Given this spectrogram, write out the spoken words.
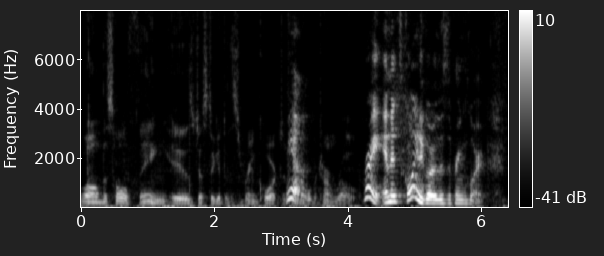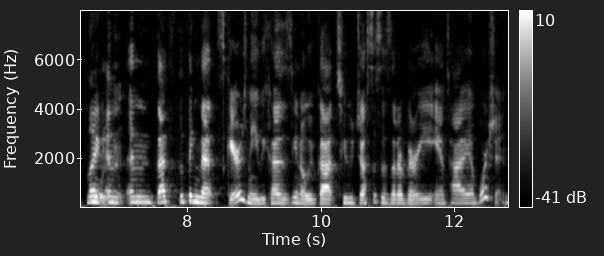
Well, this whole thing is just to get to the Supreme Court to try Yeah. to overturn Roe. Right, and it's going to go to the Supreme Court. Like Oh, yeah. and and that's the thing that scares me because, you know, we've got two justices that are very anti-abortion.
